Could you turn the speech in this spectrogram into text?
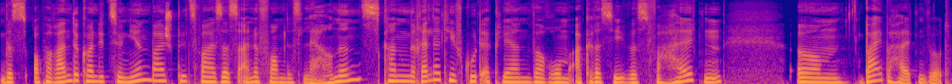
das operante Konditionieren beispielsweise ist eine Form des Lernens, kann relativ gut erklären, warum aggressives Verhalten ähm, beibehalten wird.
